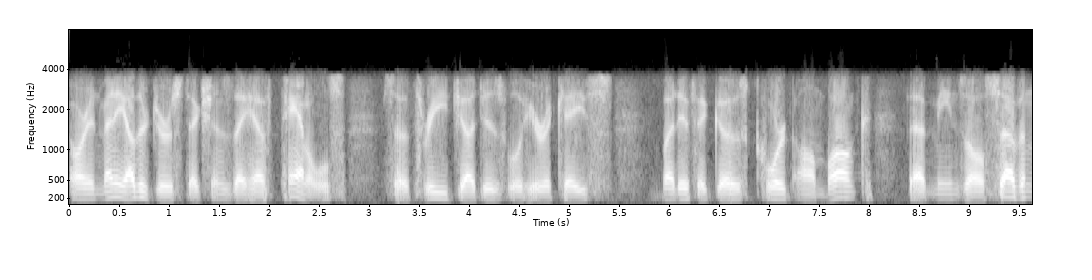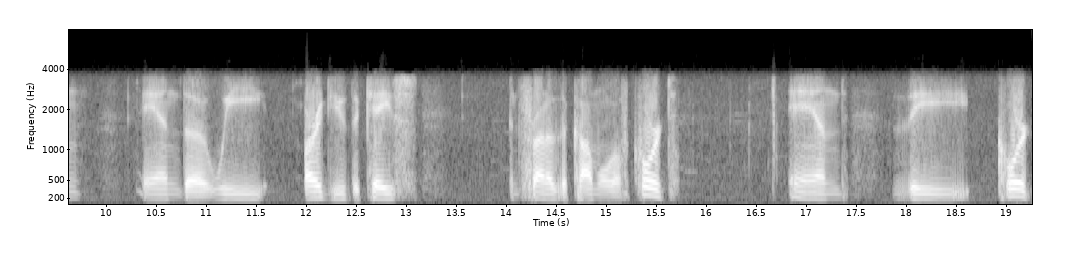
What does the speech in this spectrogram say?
or in many other jurisdictions, they have panels. So three judges will hear a case, but if it goes court en banc, that means all seven. And uh, we argued the case in front of the Commonwealth Court, and the court,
